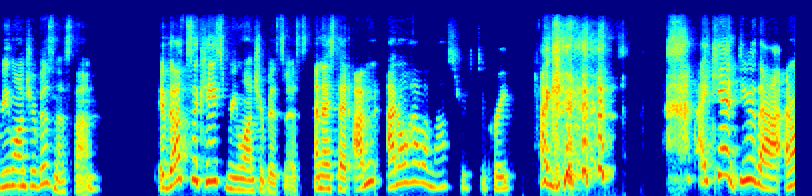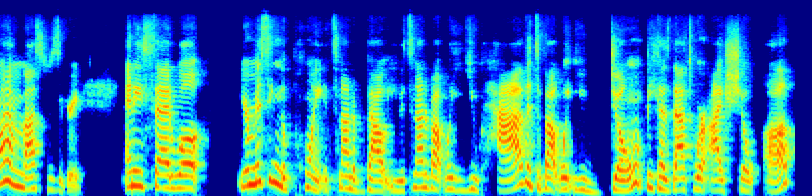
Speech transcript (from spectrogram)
relaunch your business then. If that's the case, relaunch your business. And I said, I'm I don't have a master's degree. I can't I can't do that. I don't have a master's degree. And he said, Well, you're missing the point. It's not about you. It's not about what you have. It's about what you don't, because that's where I show up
